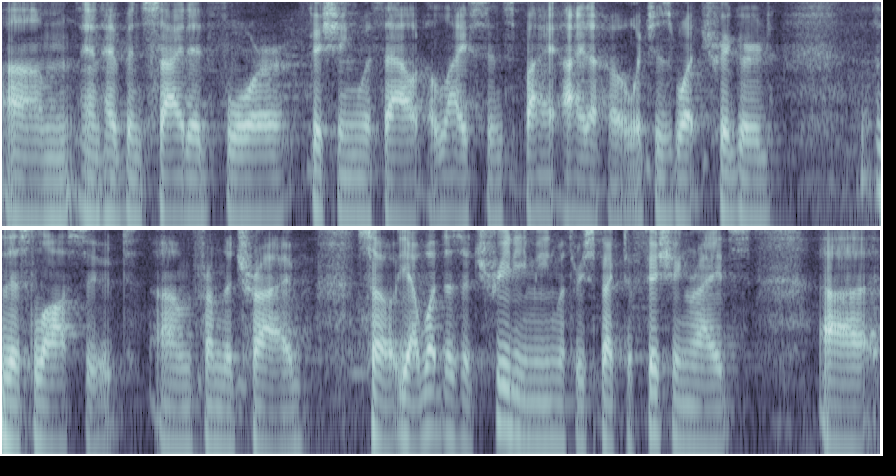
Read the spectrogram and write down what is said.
um, and have been cited for fishing without a license by Idaho, which is what triggered this lawsuit um, from the tribe. So, yeah, what does a treaty mean with respect to fishing rights? Uh,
